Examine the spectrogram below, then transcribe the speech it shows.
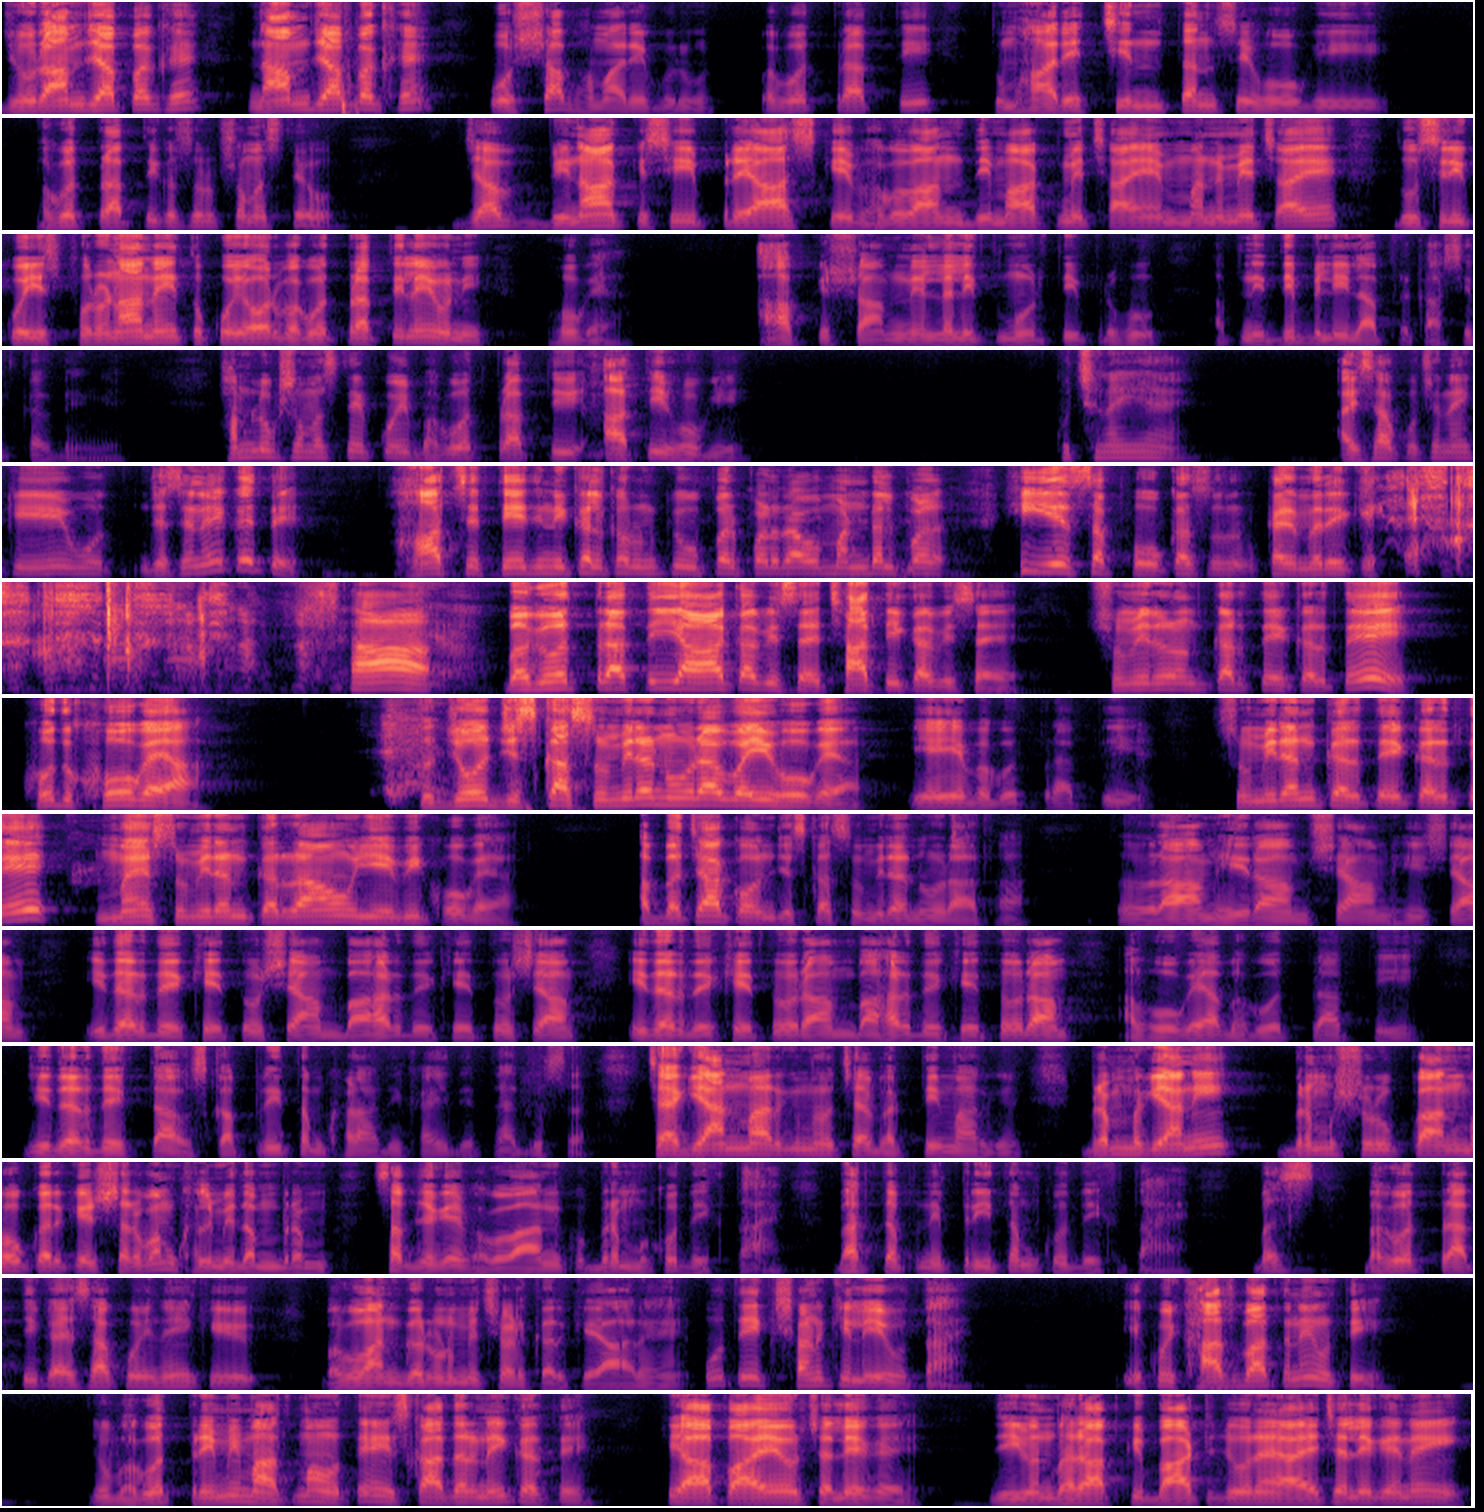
जो राम जापक है, नाम जापक है, वो सब हमारे गुरु हैं। भगवत प्राप्ति तुम्हारे चिंतन से होगी। भगवत प्राप्ति का स्वरूप समझते हो? जब बिना किसी प्रयास के भगवान दिमाग में छाए, मन में छाए, दूसरी कोई स्फुरना नहीं तो कोई और भगवत प्राप्ति नहीं होनी, हो गया। आपके सामने ललित मूर्ति प्रभु अपनी दिव्य लीला प्रकाशित कर देंगे। हम लोग समझते कोई भगवत प्राप्ति आती होगी। कुछ नहीं है। ऐसा कुछ नहीं कि ये वो, जैसे नहीं कहते, हाथ से तेज निकल कर उनके ऊपर पड़ रहा वो मंडल पर, ये सब फोकस कैमरे के। हाँ भगवत प्राप्ति, यहाँ का विषय, छाती का विषय। सुमिरन करते करते खुद खो गया। तो जो जिसका सुमिरन हो रहा वही हो गया। ये ये भगवत प्राप्ति है। सुमिरन करते करते मैं सुमिरन कर रहा हूँ, ये भी खो गया। अब बचा कौन जिसका सुमिरन हो रहा था? तो राम ही राम, श्याम ही श्याम। इधर देखे तो श्याम, बाहर देखे तो श्याम। इधर देखे तो राम, बाहर देखे तो राम। अब हो गया भगवत प्राप्ति। जिधर देखता है उसका प्रीतम खड़ा दिखाई देता है दूसरा। चाहे ज्ञान मार्ग में हो, चाहे भक्ति मार्ग में। ब्रह्म ज्ञानी ब्रह्म स्वरूप का अनुभव करके सर्वम खलमिदम ब्रह्म, सब जगह भगवान को, ब्रह्म को देखता है। भक्त अपने प्रीतम को देखता है। बस भगवत प्राप्ति का ऐसा कोई नहीं कि भगवान गरुण में चढ़ करके आ रहे हैं। वो तो एक क्षण के लिए होता है। ये कोई खास बात नहीं होती। जो भगवत प्रेमी महात्मा होते हैं, इसका आदर नहीं करते कि आप आए और चले गए। जीवन भर आपकी बाट जो रहे, आए चले गए नहीं।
